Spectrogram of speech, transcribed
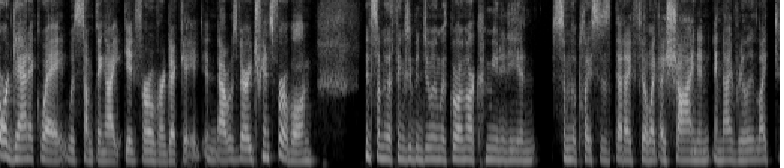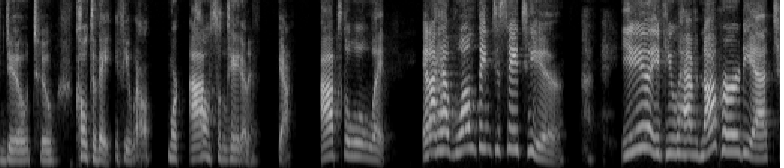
organic way was something I did for over a decade. And that was very transferable. And in some of the things we've been doing with growing our community and some of the places that I feel like I shine and, and I really like to do to cultivate, if you will, more consultative. Absolutely. Yeah. Absolutely. And I have one thing to say to you. You, if you have not heard yet,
